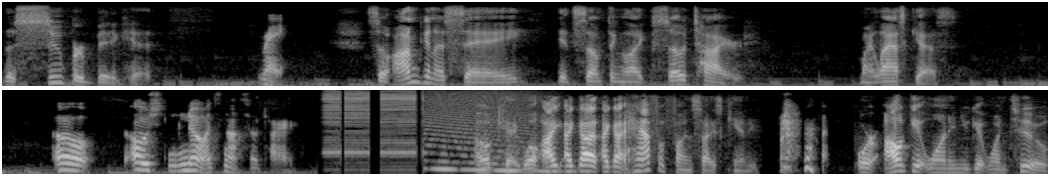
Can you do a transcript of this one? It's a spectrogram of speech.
the super big hit. Right. So I'm gonna say it's something like "So Tired." My last guess. Oh. Oh no, it's not so tired. Okay, well I, I got I got half a fun size candy. or I'll get one and you get one too.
